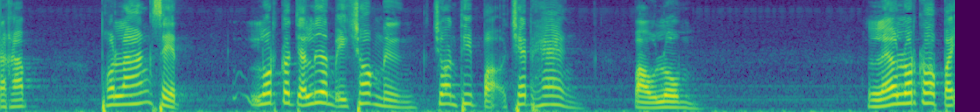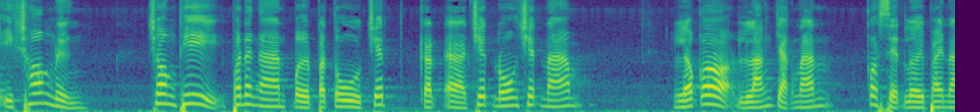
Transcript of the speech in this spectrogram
นะครับ พอล้างเสร็จรถก็จะเลื่อนไปอีกช่องหนึ่งช่องที่เป่าเช็ดแห้ง เป่าลม แล้วรถก็ไปอีกช่องหนึ่ง ช่องที่พนักงานเปิดประตูเช็ดเช็ดน้งเช็ดน้ำแล้วก็หลังจากนั้นก็เสร็จเลยภายใน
